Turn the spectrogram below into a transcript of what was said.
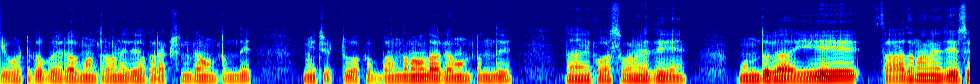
ఈ ఒటుక భైరవ మంత్రం అనేది ఒక రక్షణగా ఉంటుంది. మీ చుట్టూ ఒక బంధనంలాగా ఉంటుంది. దానికోసం అనేది ముందుగా ఏ సాధన అనేది చేసి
